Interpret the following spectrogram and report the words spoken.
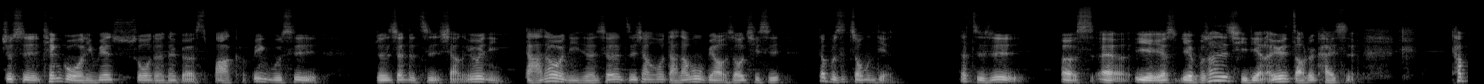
就是天国里面说的那个 spark，并不是人生的志向，因为你达到了你人生的志向或达到目标的时候，其实那不是终点，那只是呃呃也也也不算是起点了，因为早就开始了，它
